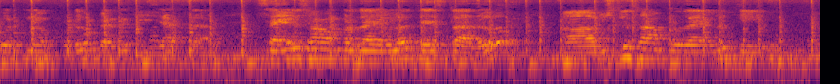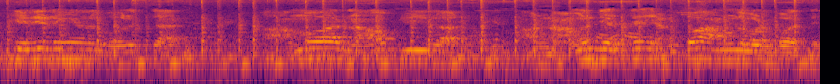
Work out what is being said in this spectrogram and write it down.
కొట్టినప్పుడు బెగ తీసేస్తారు. శైవ సాంప్రదాయంలో చేస్తారు ఆ విష్ణు సాంప్రదాయంలో తీరు కిరీటంలో పోలుస్తారు అమ్మవారి నామప్రియురాలు ఆ నామం చేస్తే ఎంతో ఆనందపడిపోద్ది.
